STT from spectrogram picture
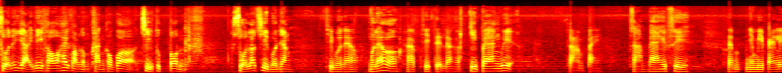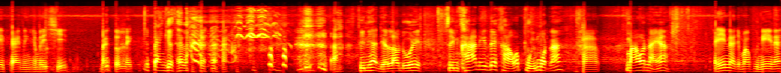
สวนใหญ่ๆที่เขาให้ความสำคัญเขาก็ฉีดทุกต้นสวนเราฉีดหมดยังชิมหมดแล้วหมดแล้วเหรอครับฉีดเสร็จแล้วครับกี่แปลงพี่ สามแปลงสามแปลง FC แต่ยังมีแปลงเล็กแปลงหนึ่งยังไม่ได้ฉีดแปลงต้นเล็กแปลงเยอะแท้ละอะทีเนี้ยเดี๋ยวเราดูนี่สินค้านี้ได้ข่าวว่าปุ๋ยหมดนะครับ มาวันไหนอะอันนี้น่าจะมาพรุ่งนี้นะ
